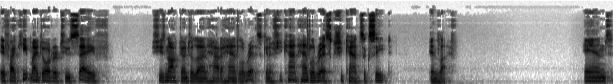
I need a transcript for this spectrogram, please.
if I keep my daughter too safe, she's not going to learn how to handle risk. And if she can't handle risk, she can't succeed in life. And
